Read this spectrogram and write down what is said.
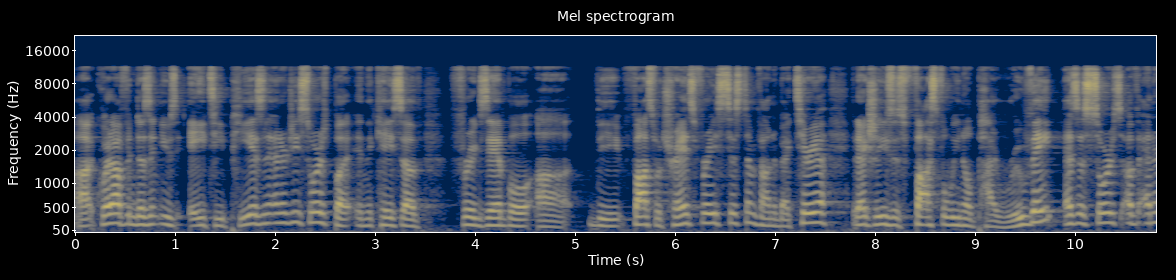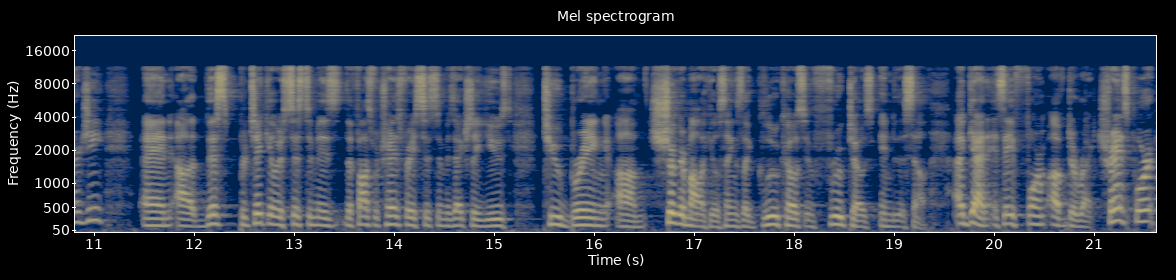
uh, quite often doesn't use ATP as an energy source, but in the case of for example, uh, the phosphotransferase system found in bacteria, it actually uses phosphoenolpyruvate as a source of energy. And uh, this particular system is the phosphotransferase system is actually used to bring um, sugar molecules, things like glucose and fructose, into the cell. Again, it's a form of direct transport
